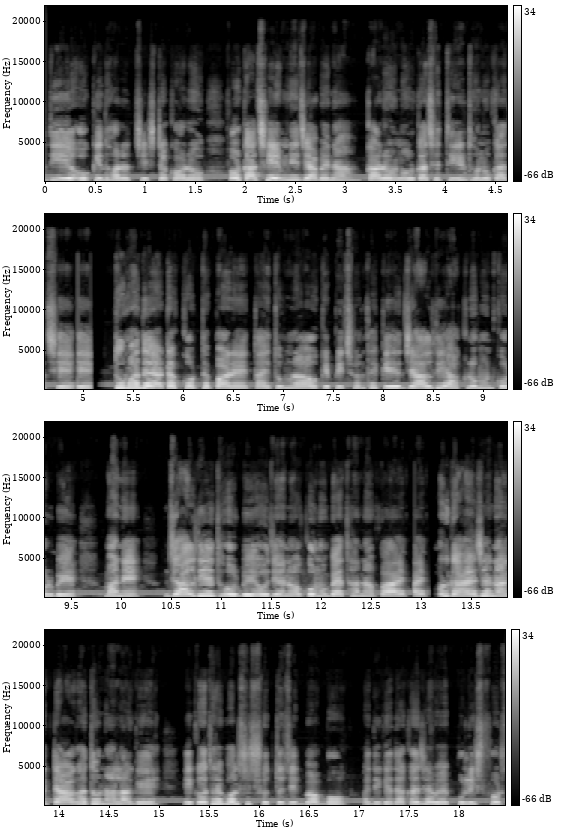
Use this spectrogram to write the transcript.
দিয়ে ওকে ধরার চেষ্টা করো। ওর কাছে এমনি যাবে না, কারণ ওর কাছে তীর ধনুক আছে। তোমাদের অ্যাটাক করতে পারে, তাই তোমরা ওকে পিছন থেকে জাল দিয়ে আক্রমণ করবে মানে জাল দিয়ে ধরবে, ও যেন কোনো ব্যথা না পায়। ওর গায়ে যেন একটা আঘাতও না লাগে। এ কথাই বলছে সত্যজিৎ বাবু। ওইদিকে দেখা যাবে পুলিশ ফোর্স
